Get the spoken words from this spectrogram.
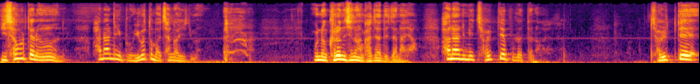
이 세울 때는 하나님이 부르고 이것도 마찬가지지만 우리는 그런 신앙을 가져야 되잖아요. 하나님이 절대 불렀다는 거예요. 절대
